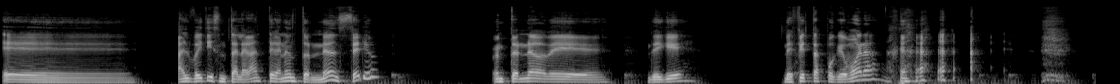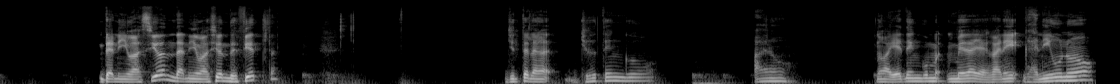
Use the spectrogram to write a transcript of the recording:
Eh, Alba Itis en Talagante ganó un torneo, ¿en serio? ¿Un torneo de... ¿De qué? ¿De fiestas Pokémon? ¿De animación? ¿De animación de fiesta? Yo, yo tengo... Ah, no. No, allá tengo medallas. Gané, gané uno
